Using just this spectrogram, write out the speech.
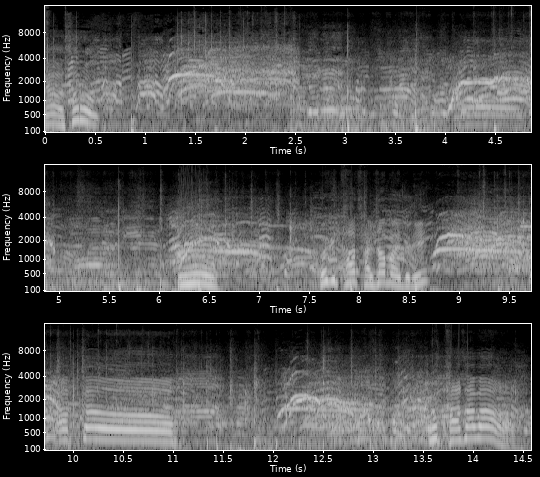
야 서로. 오 여기 다 잘 잡아 애들이 아까워 이거 다 잡아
